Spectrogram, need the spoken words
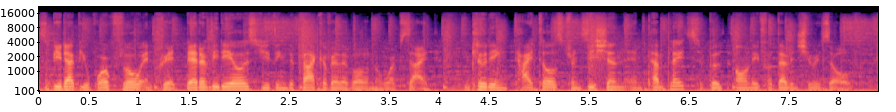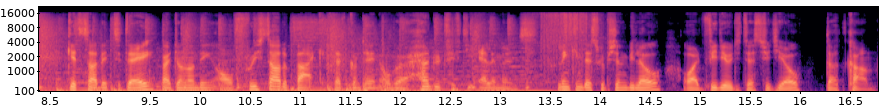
Speed up your workflow and create better videos using the pack available on our website, including titles, transition, and templates built only for DaVinci Resolve. Get started today by downloading our free starter pack that contains over 150 elements. Link in the description below or at videoeditorstudio.com.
